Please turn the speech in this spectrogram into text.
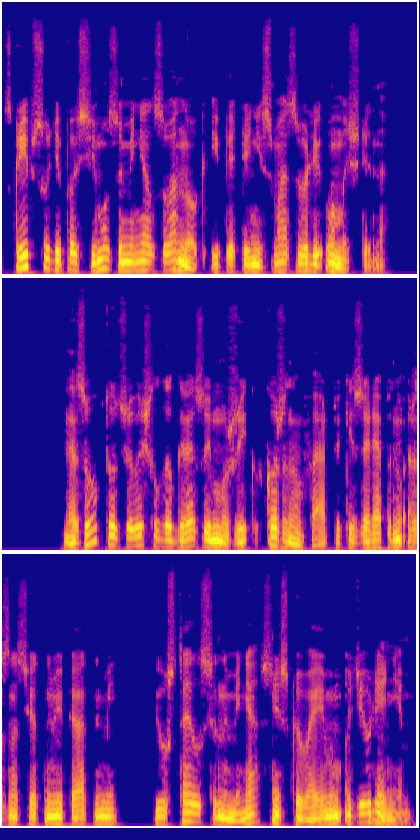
Скрип, судя по всему, заменял звонок, и петли не смазывали умышленно. На звук тот же вышел долговязый мужик в кожаном фартуке, заляпанном разноцветными пятнами, и уставился на меня с нескрываемым удивлением.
